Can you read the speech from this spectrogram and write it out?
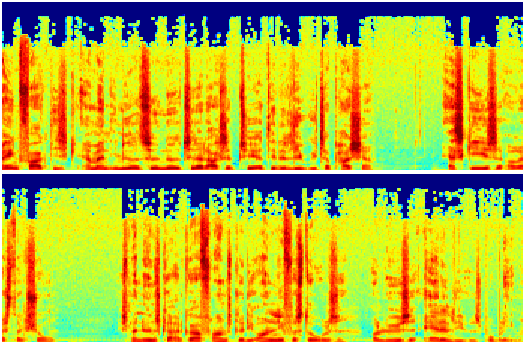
Rent faktisk er man imidlertid nødt til at acceptere dette liv i tapasya, askese og restriktion – hvis man ønsker at gøre fremskridt i åndelig forståelse og løse alle livets problemer.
